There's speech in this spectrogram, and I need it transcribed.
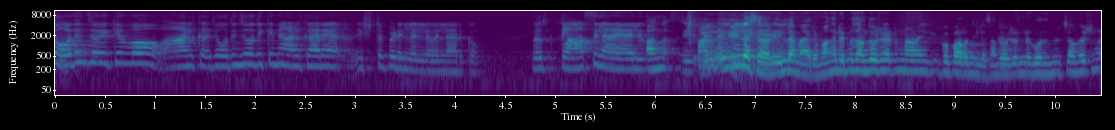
ചോദ്യം ചോദിക്കുമ്പോൾ ആൾക്കാർ ചോദ്യം ചോദിക്കുന്ന ആൾക്കാരെ ഇഷ്ടപ്പെടില്ലല്ലോ എല്ലാവർക്കും. ക്ലാസ്സിലായാലും ഇല്ല സാർ ഇല്ല മാഡം. അങ്ങനെ ഇപ്പൊ സന്തോഷേട്ടനാണെങ്കിൽ ഇപ്പൊ പറഞ്ഞില്ല. സന്തോഷേട്ടനെ കുറിച്ച് സന്തോഷം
